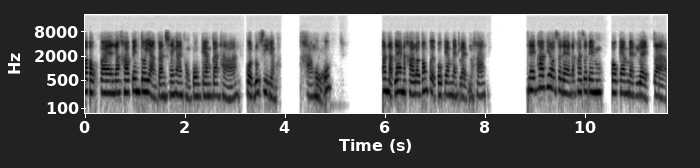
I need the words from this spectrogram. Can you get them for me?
ต่อไปนะคะ เป็นตัวอย่างการใช้งานของโปรแกรมการหากฎรูปสี่เหลี่ยมขาหมูอันดับแรกนะคะ เราต้องเปิดโปรแกรม MATLAB นะคะ ในภาพที่เราแสดงนะคะ จะเป็นโปรแกรม MATLAB จาก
